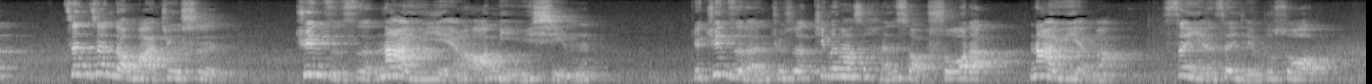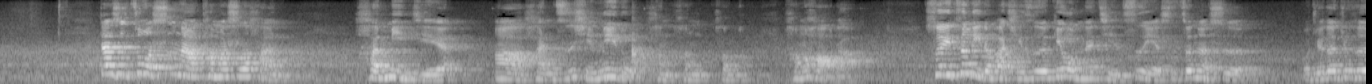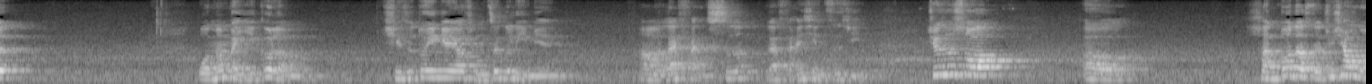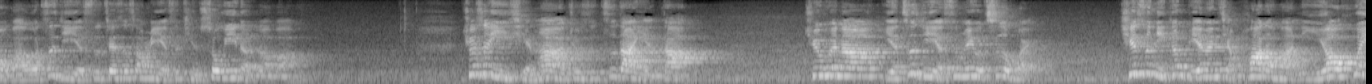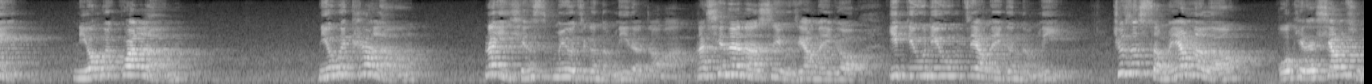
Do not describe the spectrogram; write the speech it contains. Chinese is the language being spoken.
真正的话就是，君子是纳于言而敏于行，就君子人就是基本上是很少说的，纳于言嘛，慎言慎行不说。但是做事呢，他们是很很敏捷啊，很执行力度很很很很好的。所以这里的话，其实给我们的警示也是真的是，我觉得就是我们每一个人其实都应该要从这个里面啊来反思，来反省自己。就是说，呃，很多的时候，就像我吧，我自己也是在这上面也是挺受益的，知道吧？就是以前嘛，就是自大眼大，就会呢，也自己也是没有智慧。其实你跟别人讲话的话，你要会，你要会观人，你要会看人。那以前是没有这个能力的，知道吧？那现在呢，是有这样的一个一丢丢这样的一个能力，就是什么样的人，我给他相处，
